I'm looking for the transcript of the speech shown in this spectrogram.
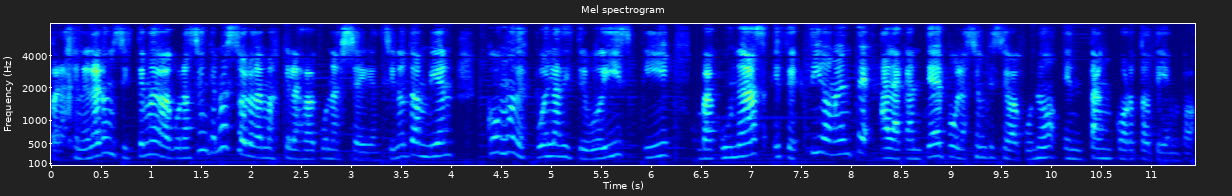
para generar un sistema de vacunación que no es solo además que las vacunas lleguen, sino también cómo después las distribuís y vacunás efectivamente a la cantidad de población que se vacunó en tan corto tiempo.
